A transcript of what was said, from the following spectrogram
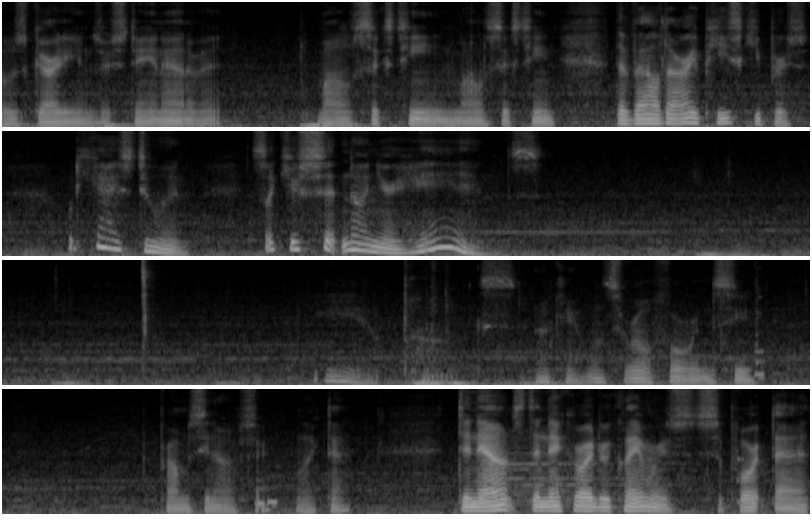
Those guardians are staying out of it. Model 16, Model 16. The Valdari Peacekeepers. What are you guys doing? It's like you're sitting on your hands. You punks. Okay, let's roll forward and see. Promising officer. I like that. Denounce the Necroid Reclaimers. Support that.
